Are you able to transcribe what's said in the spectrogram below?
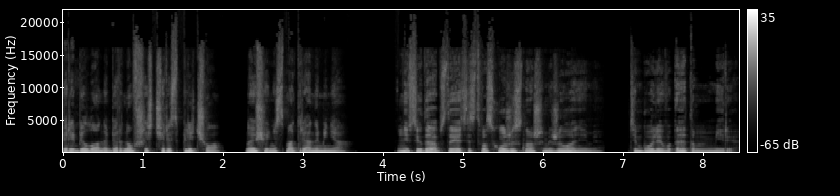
Перебил он, обернувшись через плечо, но еще не смотря на меня. Не всегда обстоятельства схожи с нашими желаниями, тем более в этом мире.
